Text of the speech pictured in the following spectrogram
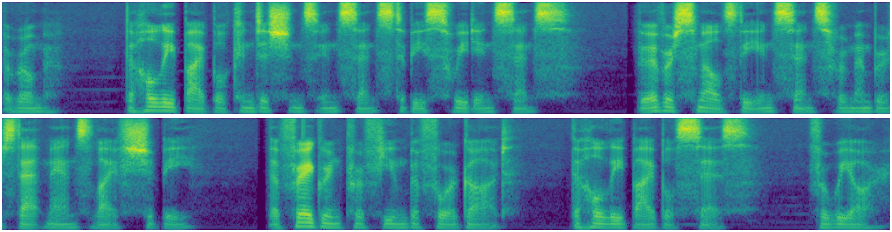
aroma. The Holy Bible conditions incense to be sweet incense. Whoever smells the incense remembers that man's life should be a fragrant perfume before God. The Holy Bible says, For we are.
